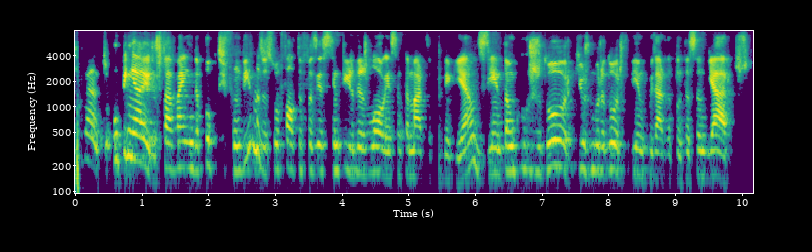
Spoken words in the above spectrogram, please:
Portanto, o Pinheiro estava ainda pouco difundido, mas a sua falta fazia-se sentir desde logo em Santa Marta de Perneguião. Dizia então o corregedor que os moradores deviam cuidar da plantação de árvores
